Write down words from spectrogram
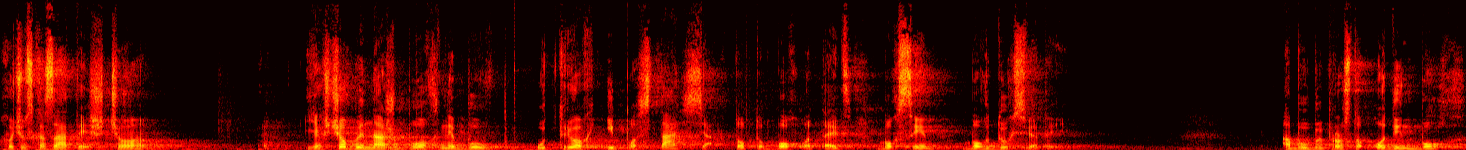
Хочу сказати, що якщо би наш Бог не був у трьох іпостасях, тобто Бог Отець, Бог Син, Бог Дух Святий, а був би просто один Бог,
